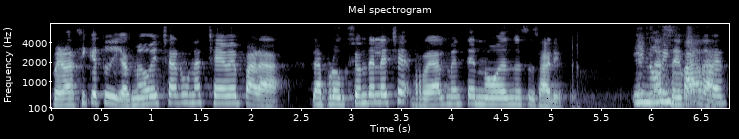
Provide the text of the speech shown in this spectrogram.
Pero así que tú digas, me voy a echar una cheve para la producción de leche, realmente no es necesario y no impactan,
